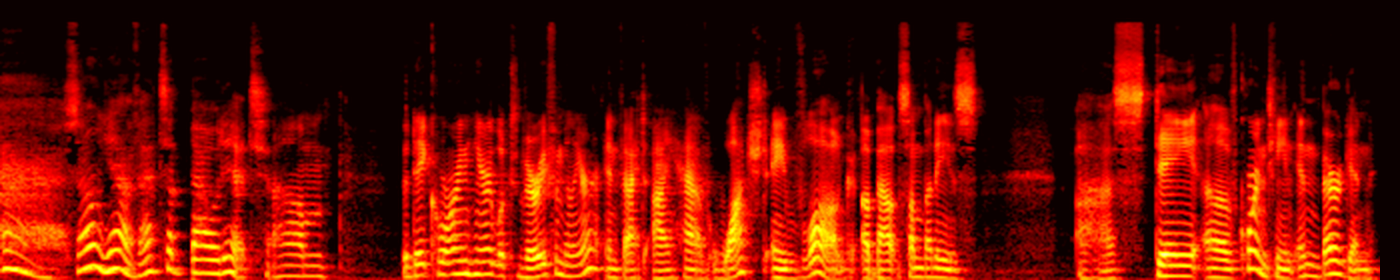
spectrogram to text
so yeah, that's about it. Um, the decor in here looks very familiar. In fact, I have watched a vlog about somebody's uh, stay of quarantine in Bergen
